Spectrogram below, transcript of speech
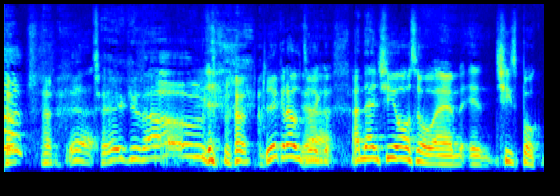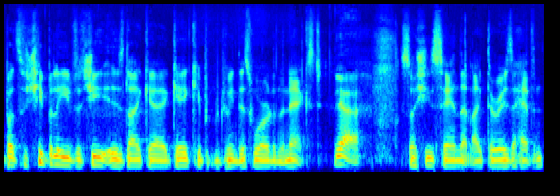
Take it out. Take it out. Yeah. Like, and then she also um, it- she spoke, but so she believes that she is like a gatekeeper between this world and the next. yeah. So she's saying that like there is a heaven,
